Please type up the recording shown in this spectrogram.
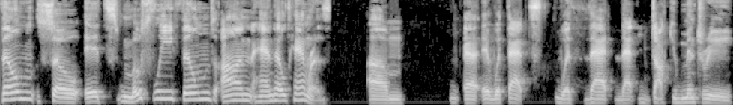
film, so it's mostly filmed on handheld cameras. Um, uh, with that with that that documentary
